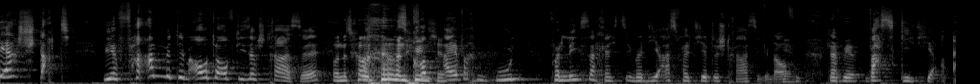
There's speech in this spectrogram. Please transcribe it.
der Stadt. Wir fahren mit dem Auto auf dieser Straße. Und es kommt und es kommt einfach ein Huhn von links nach rechts über die asphaltierte Straße gelaufen. Ich dachte mir, was geht hier ab?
